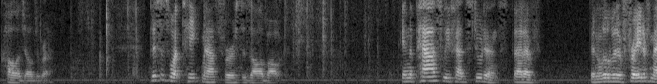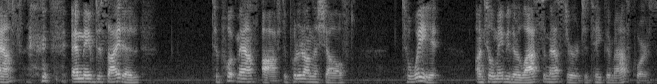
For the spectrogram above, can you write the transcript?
college algebra. This is what Take Math First is all about. In the past, we've had students that have been a little bit afraid of math, and they've decided to put math off, to put it on the shelf, to wait until maybe their last semester to take their math course.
